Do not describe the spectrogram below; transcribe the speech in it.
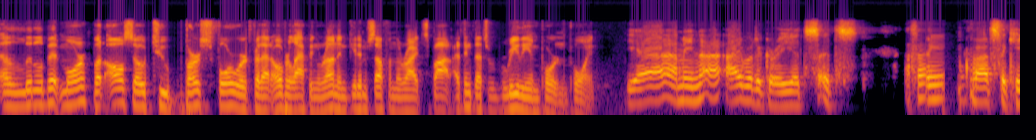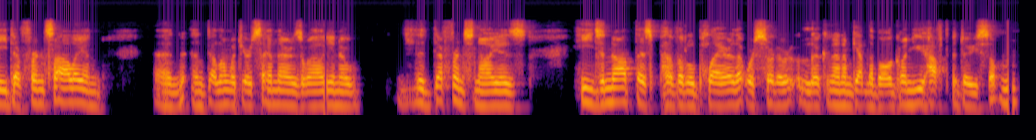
a little bit more, but also to burst forward for that overlapping run and get himself in the right spot. I think that's a really important point. Yeah, I mean, I, I would agree. It's it's. I think that's the key difference, Ali, and and and Dylan, what you're saying there as well. You know, the difference now is he's not this pivotal player that we're sort of looking at him getting the ball going. You have to do something.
